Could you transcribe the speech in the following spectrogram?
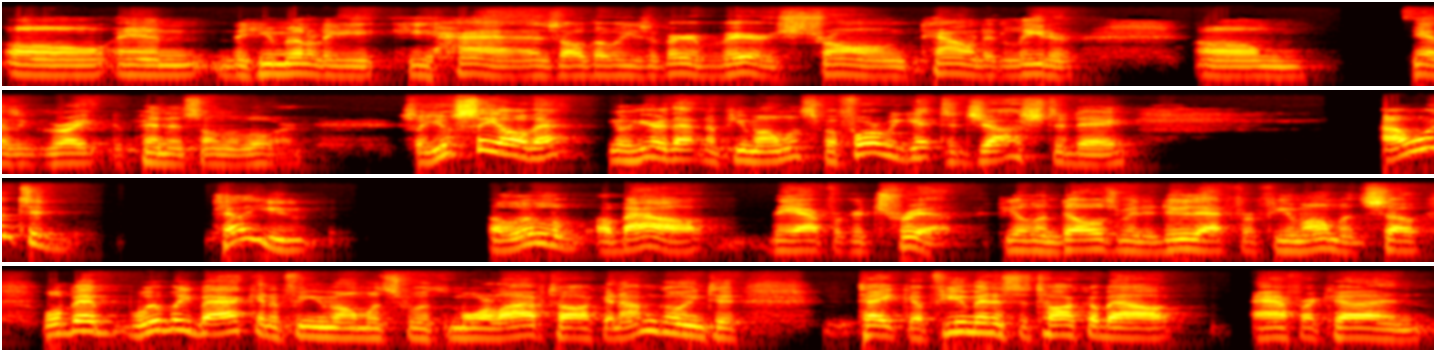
uh, and the humility he has, although he's a very, very strong, talented leader, um, he has a great dependence on the Lord. So you'll see all that. You'll hear that in a few moments. Before we get to Josh today, I want to tell you a little about the Africa trip. If you'll indulge me to do that for a few moments. So we'll be we'll be back in a few moments with more live talk, and I'm going to take a few minutes to talk about Africa and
